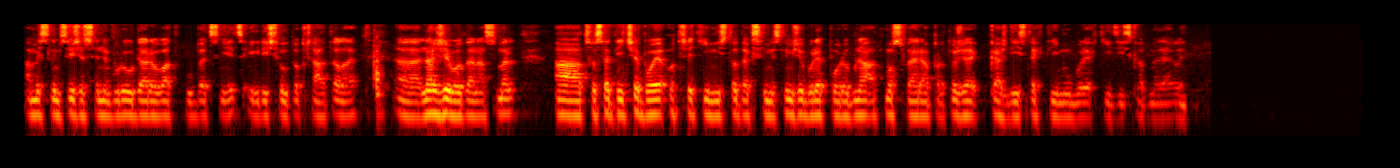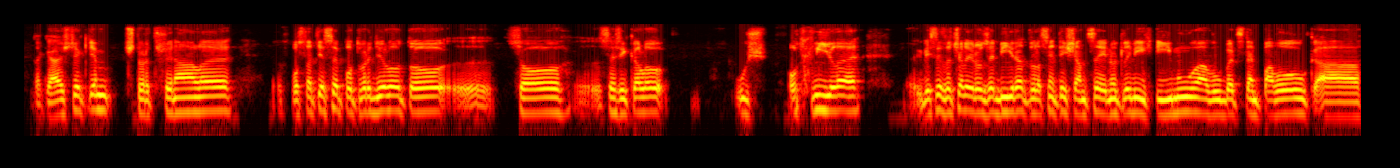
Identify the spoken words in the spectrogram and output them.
a myslím si, že si nebudou darovat vůbec nic, i když jsou to přátelé eh, na život a na smrt. A co se týče boje o třetí místo, tak si myslím, že bude podobná atmosféra, protože každý z těch týmů bude chtít získat medaily. Tak já ještě k těm čtvrtfinále v podstatě se potvrdilo to, co se říkalo už od chvíle, kdy se začaly rozebírat vlastně ty šance jednotlivých týmů a vůbec ten pavouk a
